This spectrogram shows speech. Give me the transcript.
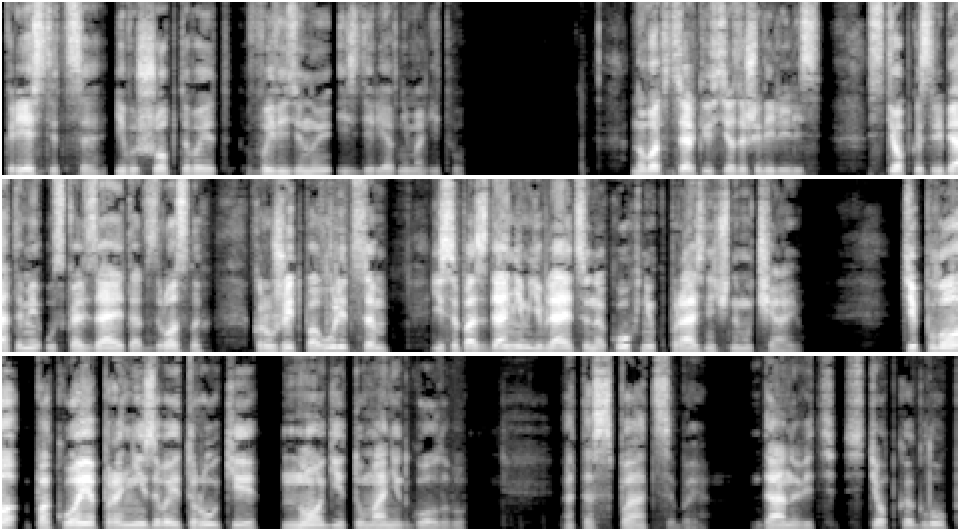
крестится и вышептывает вывезенную из деревни молитву. Но вот в церкви все зашевелились. Степка с ребятами ускользает от взрослых, кружит по улицам и с опозданием является на кухню к праздничному чаю. Тепло покоя пронизывает руки, ноги туманит голову. Отоспаться бы. Да, но ведь Степка глуп,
